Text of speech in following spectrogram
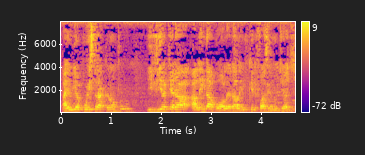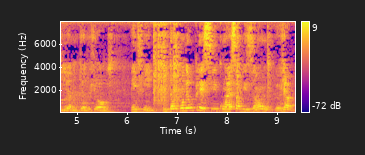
Aí eu ia pro extracampo e via que era além da bola, era além do que ele fazia no dia a dia, no dia dos jogos, enfim. Então quando eu cresci com essa visão, eu já,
